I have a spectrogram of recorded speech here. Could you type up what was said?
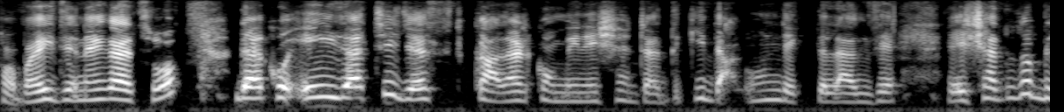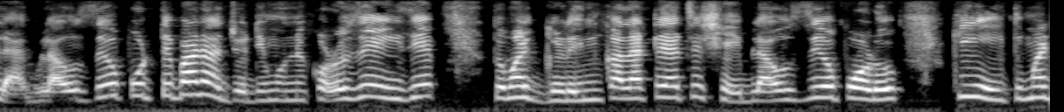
সবাই জেনে গেছো। দেখো, এই যাচ্ছে জাস্ট কালার কম্বিনেশনটা কি দারুণ দেখতে লাগছে। এর সাথে তো ব্ল্যাক ব্লাউজ দিয়েও পড়তে পারো। যদি মনে করো যে এই যে তোমার গ্রিন কালারটা আছে, সেই ব্লাউজ দিয়েও পরো কি এই তোমার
